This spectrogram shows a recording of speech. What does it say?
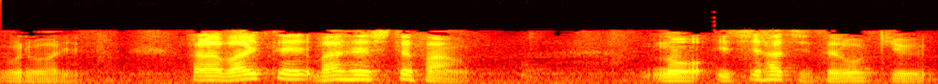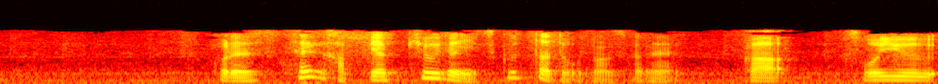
ブルワリーです。からバイテバイヘンシュテファンの1809。これ1809年に作ったってことなんですかね。か、そういう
